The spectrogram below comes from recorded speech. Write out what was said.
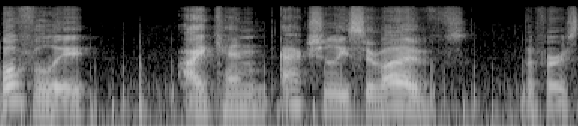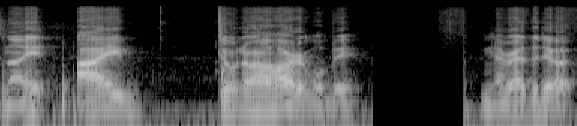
hopefully, I can actually survive the first night. I don't know how hard it will be. Never had to do it.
